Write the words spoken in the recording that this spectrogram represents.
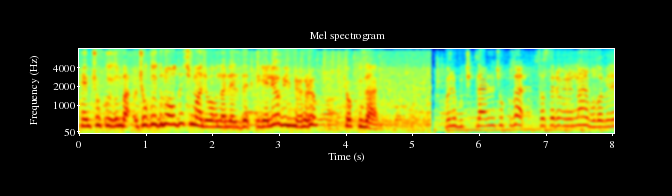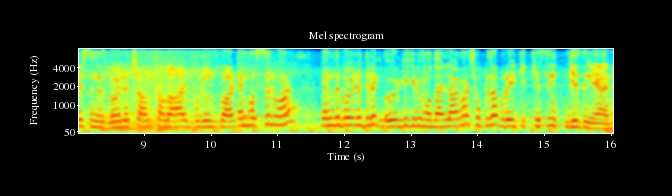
Hem çok uygun. Çok uygun olduğu için mi acaba bana lezzetli geliyor bilmiyorum. Çok güzel. Böyle butiklerde çok güzel tasarım ürünler bulabilirsiniz. Böyle çantalar, bluzlar. Hem hasır var hem de böyle direkt örgü gibi modeller var. Çok güzel. Burayı ke- kesin gezin yani.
